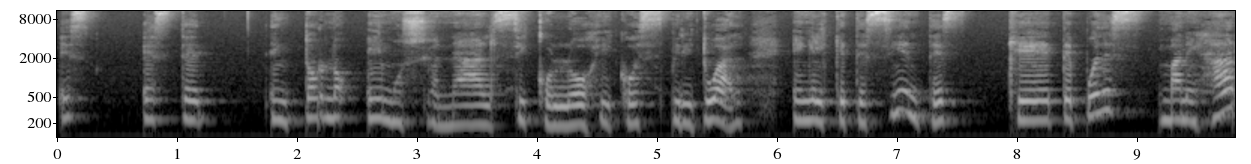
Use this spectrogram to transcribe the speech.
es este entorno emocional, psicológico, espiritual en el que te sientes que te puedes manejar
